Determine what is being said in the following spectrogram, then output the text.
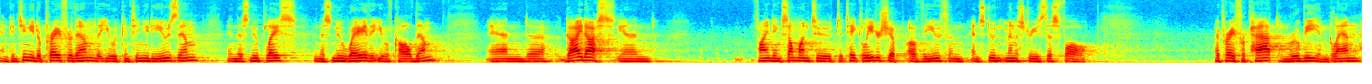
and continue to pray for them that you would continue to use them in this new place, in this new way that you have called them, and uh, guide us in finding someone to, to take leadership of the youth and, and student ministries this fall. I pray for Pat and Ruby and Glenn,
